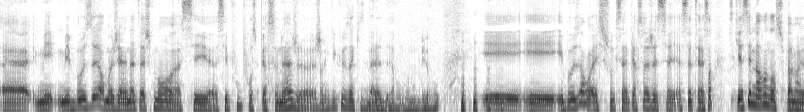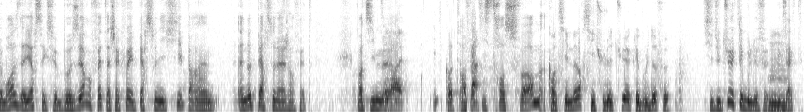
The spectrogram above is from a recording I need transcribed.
Euh, mais, mais Bowser, moi j'ai un attachement assez, assez fou pour ce personnage. J'en ai quelques-uns qui se baladent dans mon bureau. et, et, Bowser, ouais, je trouve que c'est un personnage assez, assez, intéressant. Ce qui est assez marrant dans Super Mario Bros, d'ailleurs, c'est que ce Bowser, en fait, à chaque fois, est personnifié par un, un autre personnage, en fait. Quand il meurt en fait, il se transforme. Quand il meurt, si tu le tues avec les boules de feu. Si tu tues avec les boules de feu, hmm. exact.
